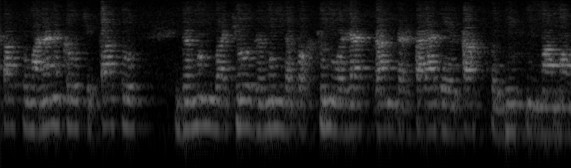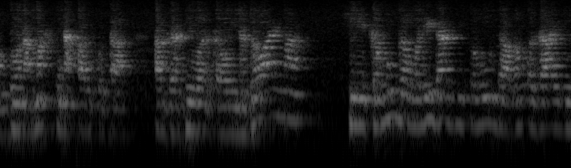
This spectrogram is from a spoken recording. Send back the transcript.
ستاسو مننه کوو چی تاسو زمونږ بچو زمونږ د پښتون ولس غم درسره دی تاسو په دی موضوع نه مخکی نه خلکو ته اګهی ورکوی نو زه وایم چی که مونږ ولي داسی کوو دهغه په ځای دی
